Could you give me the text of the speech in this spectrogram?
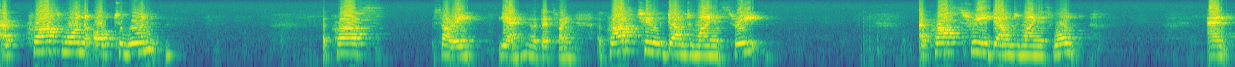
across one, up to one. Across, sorry, yeah, no, that's fine. Across two, down to minus three. Across three, down to minus one. And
